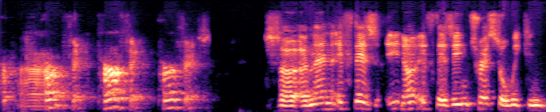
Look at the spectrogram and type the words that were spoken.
Perfect, perfect, perfect so and then if there's you know if there's interest or we can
